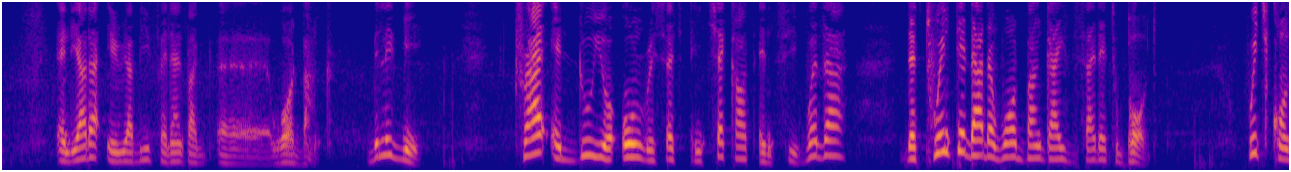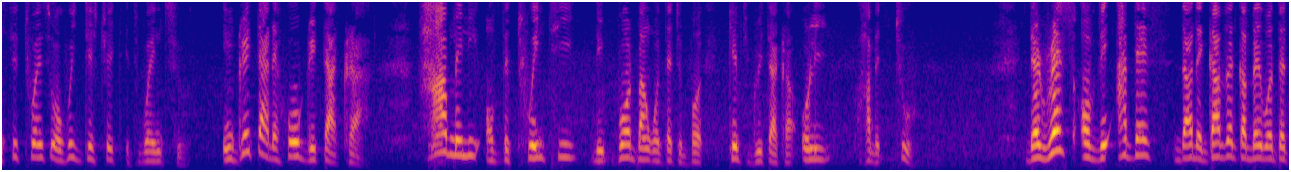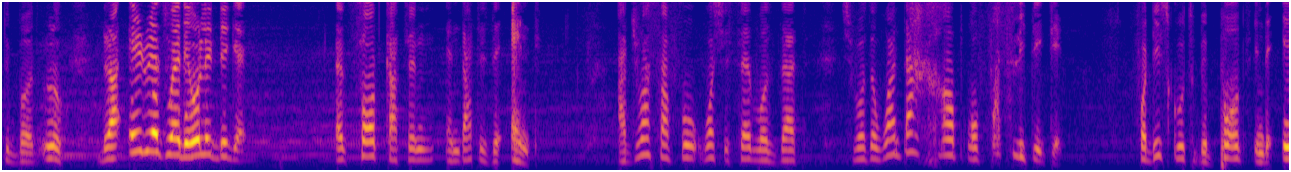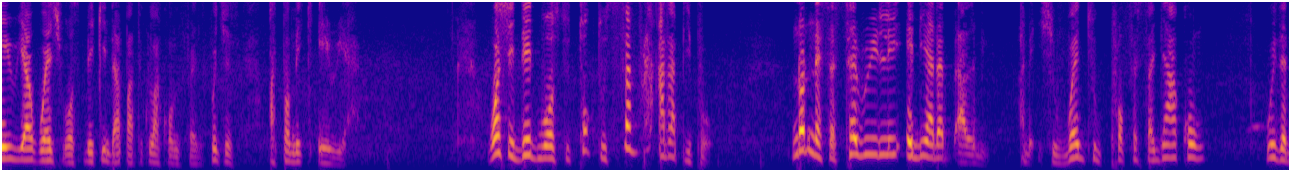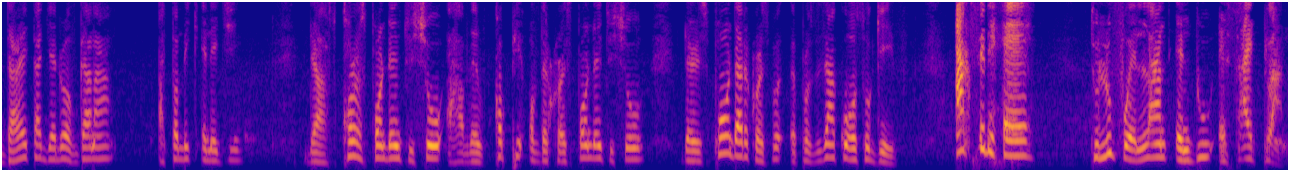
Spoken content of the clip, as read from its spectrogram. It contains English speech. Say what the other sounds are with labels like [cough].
and the other area being financed by uh, World Bank. Believe me, try and do your own research and check out and see whether the 20 that the World Bank guys decided to board, which constituency or which district it went to. In Greater, the whole Greater Accra, how many of the 20 the World Bank wanted to board came to Greater Accra? Only have it two. The rest of the others that the government government wanted to build, look, there are areas where they only dig a, a sword cutting, and that is the end. Adwoa Safo, what she said was that she was the one that helped or facilitated for this school to be built in the area where she was making that particular conference, which is atomic area. What she did was to talk to several other people, not necessarily any other. I mean, she went to Professor Nyarko, who is the Director General of Ghana Atomic Energy. There are correspondence to show. I have the copy of the correspondent to show the response that uh, Professor Nyarko also gave, asking her to look for a land and do a site plan.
